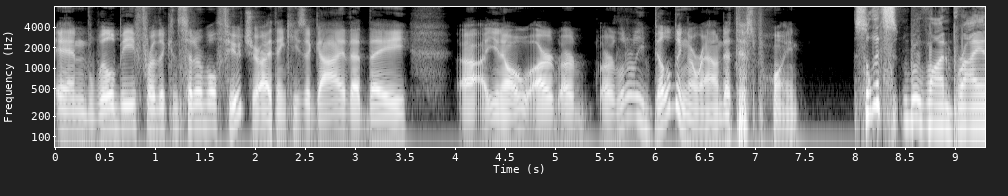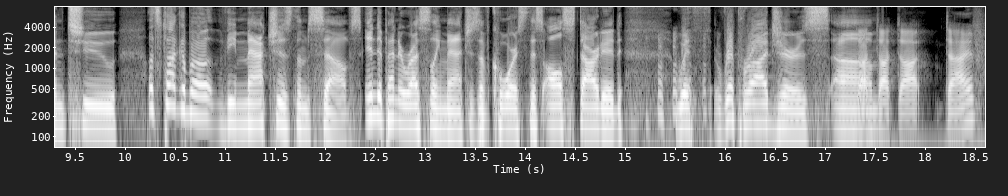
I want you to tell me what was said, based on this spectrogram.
and will be for the considerable future. I think he's a guy that they, uh, you know, are, are are literally building around at this point. So let's move on, Brian, to let's talk about the matches themselves. Independent wrestling matches, of course. This all started with Rip Rogers. Um, dot dot dot dive?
